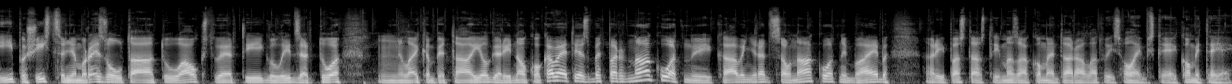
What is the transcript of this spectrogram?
īpaši izceļamu rezultātu, augstvērtīgu līdz ar to Mm, laikam pie tā ilgi arī nav ko kavēties, bet par nākotni, kā viņi redz savu nākotni, Baiba arī pastāstīja mazā komentārā Latvijas Olimpiskajai komitejai.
